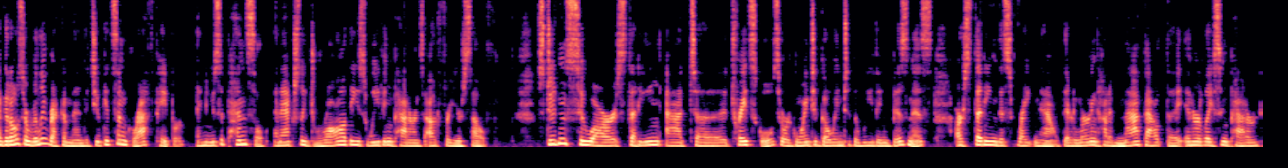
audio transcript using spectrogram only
I could also really recommend that you get some graph paper and use a pencil and actually draw these weaving patterns out for yourself. Students who are studying at uh, trade schools who are going to go into the weaving business are studying this right now. They're learning how to map out the interlacing pattern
